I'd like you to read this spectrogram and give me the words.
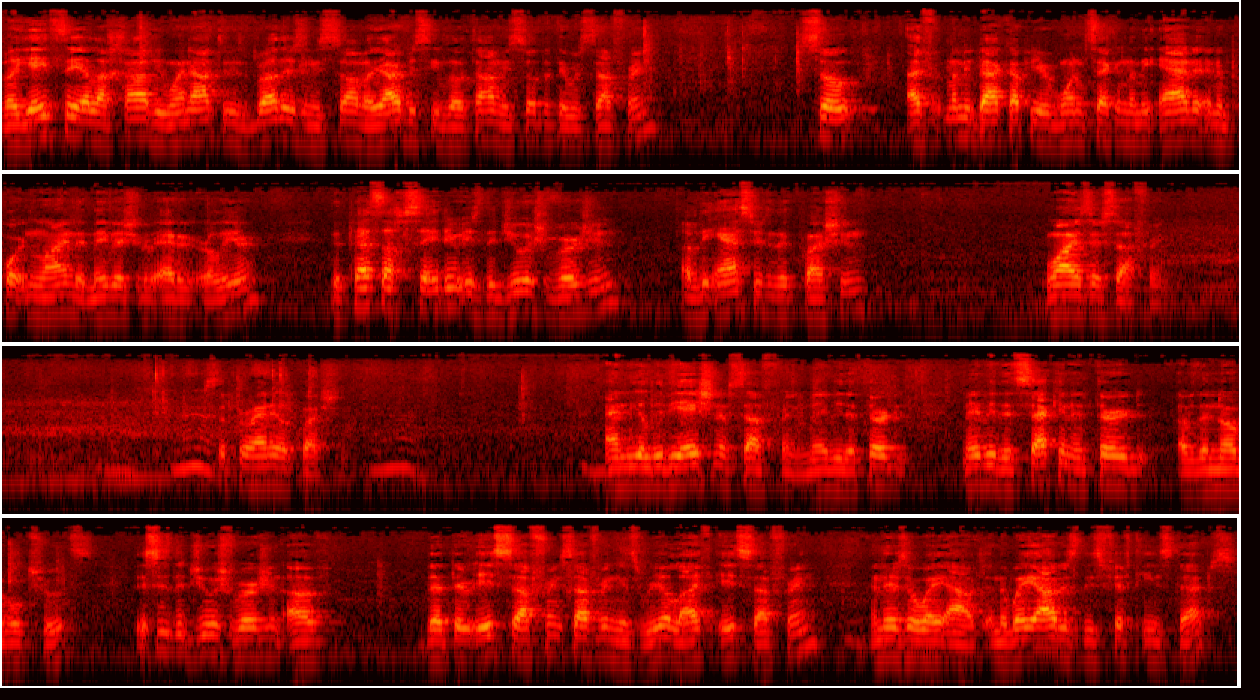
he went out to his brothers and he saw he saw that they were suffering. So I, let me back up here one second. Let me add an important line that maybe I should have added earlier. The Pesach Seder is the Jewish version of the answer to the question, why is there suffering? It's the perennial question. And the alleviation of suffering, maybe the third, maybe the second and third of the noble truths. This is the Jewish version of that there is suffering. Suffering is real. Life is suffering, and there's a way out. And the way out is these 15 steps,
